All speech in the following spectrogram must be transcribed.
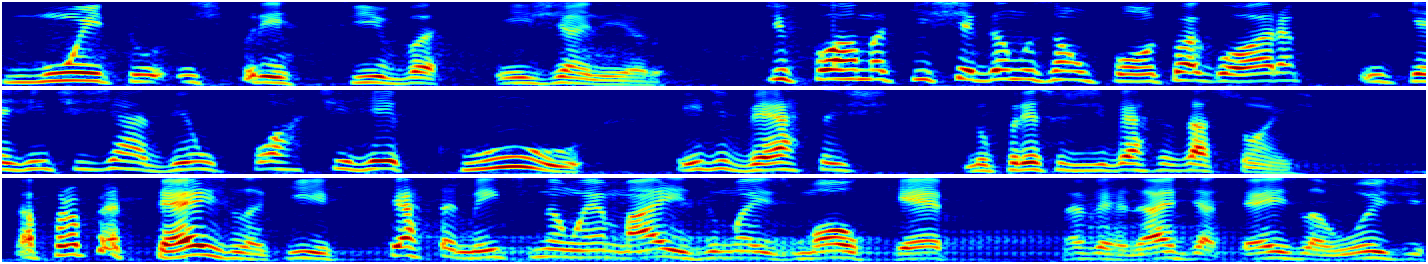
muito expressiva em janeiro. De forma que chegamos a um ponto agora em que a gente já vê um forte recuo em diversas, no preço de diversas ações da própria Tesla, que certamente não é mais uma small cap. Na verdade, a Tesla hoje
